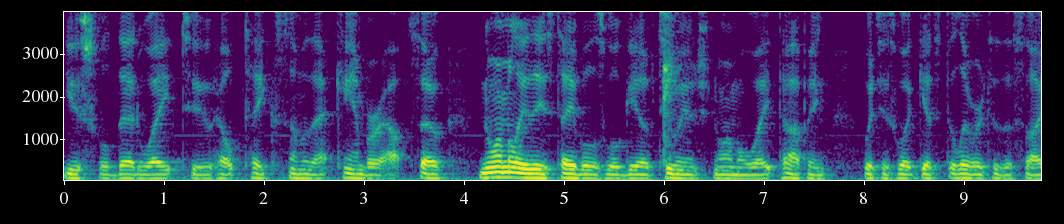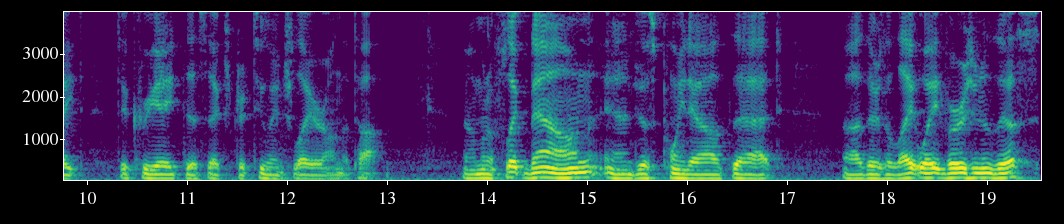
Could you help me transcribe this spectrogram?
useful dead weight to help take some of that camber out. So normally these tables will give two inch normal weight topping which is what gets delivered to the site to create this extra two inch layer on the top. Now I'm going to flick down and just point out that uh, there's a lightweight version of this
